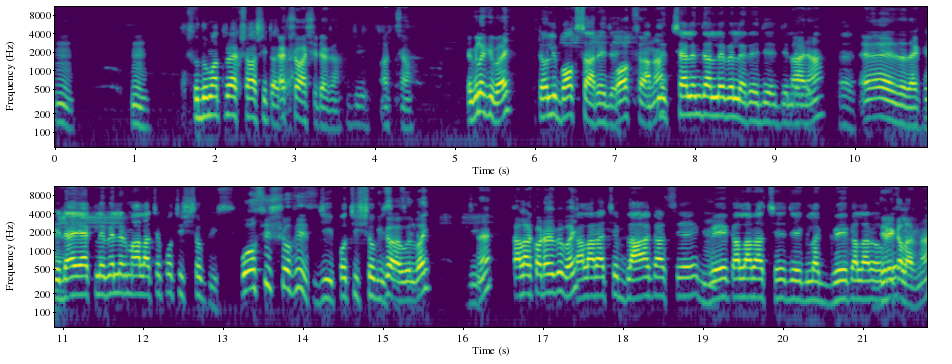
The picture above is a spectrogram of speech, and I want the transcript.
হুম হুম। শুধুমাত্র একশো আশি টাকা। একশো আশি টাকা? জি। আচ্ছা। এগুলো কি ভাই? এটা হলি বক্সার এই যে? আপনি চ্যালেঞ্জার লেভেলের এই যে যে না? হ্যাঁ। এই দেখেন। এটা এক লেভেলের মাল আছে পঁচিশশো পিস পিস জি পঁচিশশো কি পিস বল ভাই? হ্যাঁ? কালার কটা হবে ভাই? কালার আছে ব্ল্যাক আছে গ্রে কালার আছে যে এগুলা গ্রে কালার গ্রে কালার না?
